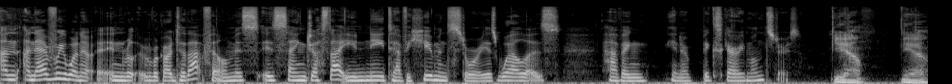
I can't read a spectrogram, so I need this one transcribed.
and and everyone uh, in re- regard to that film is is saying just that. You need to have a human story as well as having you know big scary monsters. Yeah, yeah.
